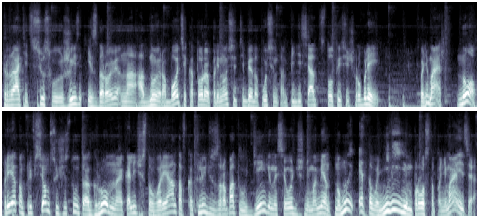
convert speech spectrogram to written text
тратить всю свою жизнь и здоровье на одной работе, которая приносит тебе, допустим, там 50-100 тысяч рублей понимаешь? Но при этом, при всем существует огромное количество вариантов, как люди зарабатывают деньги на сегодняшний момент, но мы этого не видим просто, понимаете?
